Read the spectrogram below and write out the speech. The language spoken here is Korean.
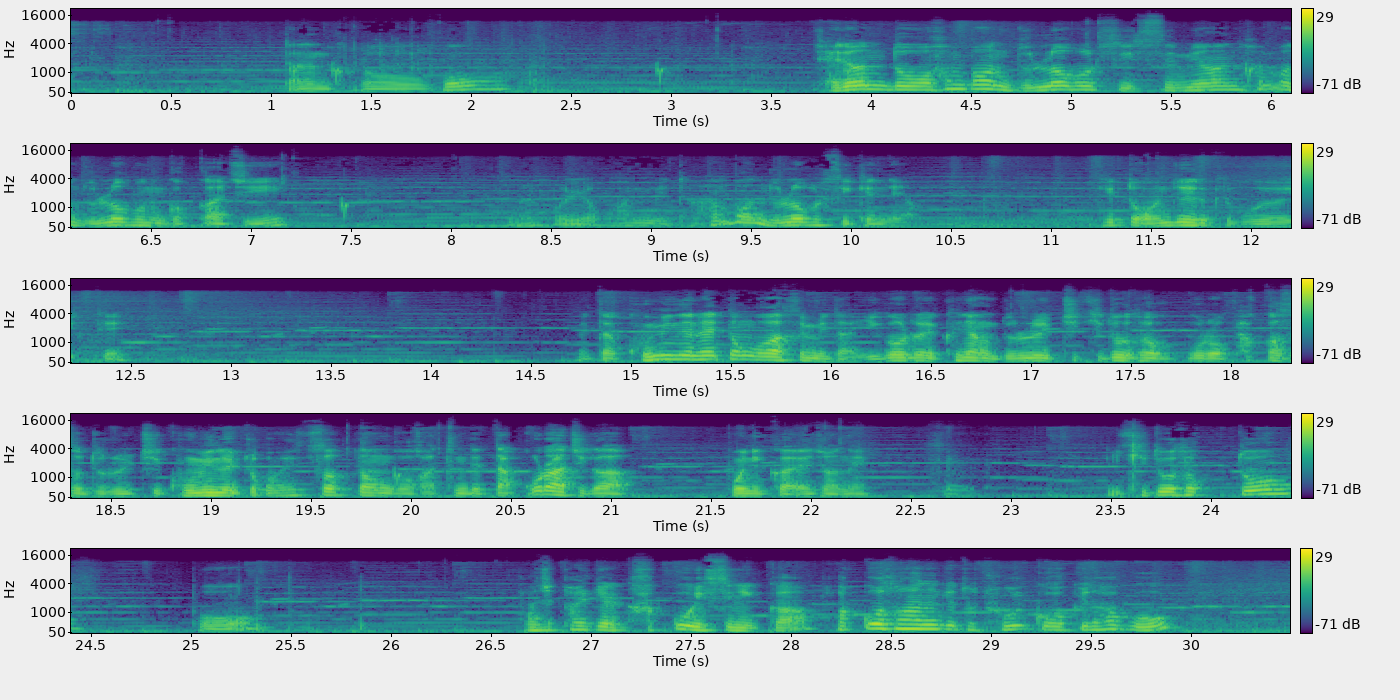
일단은 그러고 재련도 한번 눌러볼 수 있으면 한번 눌러보는 것까지 해보려고 합니다. 한번 눌러볼 수 있겠네요. 이게 또 언제 이렇게 모여있대? 일단 고민을 했던 것 같습니다. 이거를 그냥 누를지 기도석으로 바꿔서 누를지 고민을 조금 했었던 것 같은데 딱 꼬라지가 보니까 예전에 이 기도석도 뭐 48개를 갖고 있으니까 바꿔서 하는 게 더 좋을 것 같기도 하고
